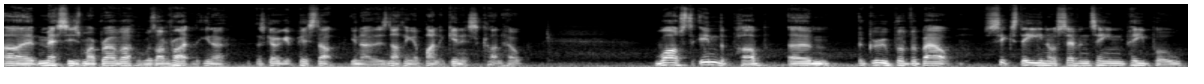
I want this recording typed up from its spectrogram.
I messaged my brother. Was like, right, you know, let's go get pissed up. You know, there's nothing a pint of Guinness can't help. Whilst in the pub, um, a group of about 16 or 17 people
